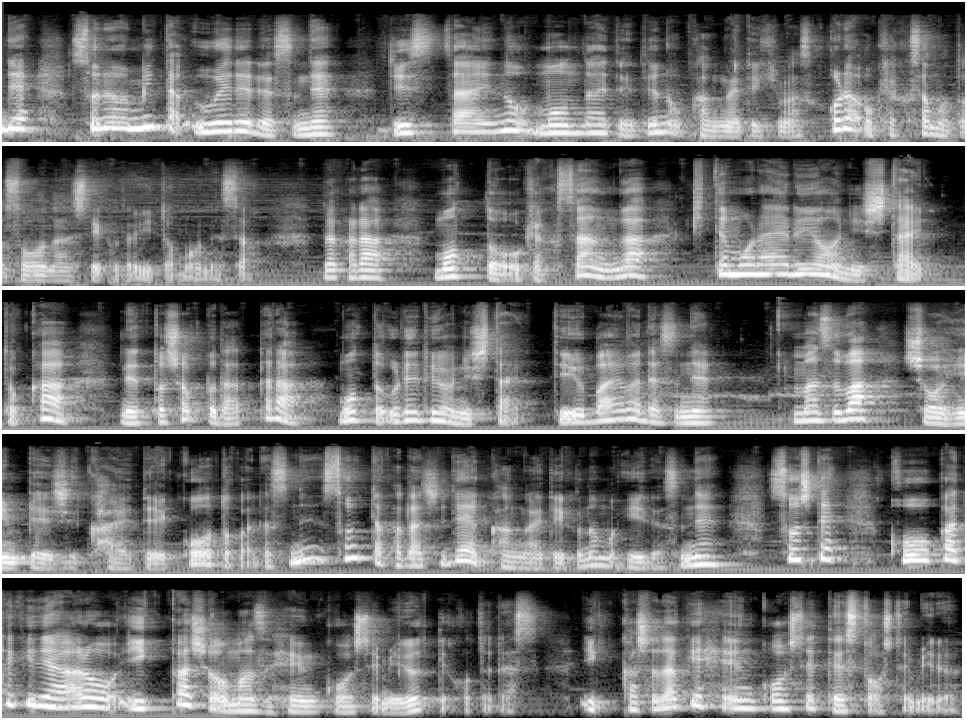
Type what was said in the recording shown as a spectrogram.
でそれを見た上でですね実際の問題点っていうのを考えていきます。これはお客様と相談していくといいと思うんですよ。だからもっとお客さんが来てもらえるようにしたいとかネットショップだったらもっと売れるようにしたいっていう場合はですねまずは商品ページ変えていこうとかですね、そういった形で考えていくのもいいですね。そして効果的であろう一箇所をまず変更してみるってことです。一箇所だけ変更してテストをしてみる。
